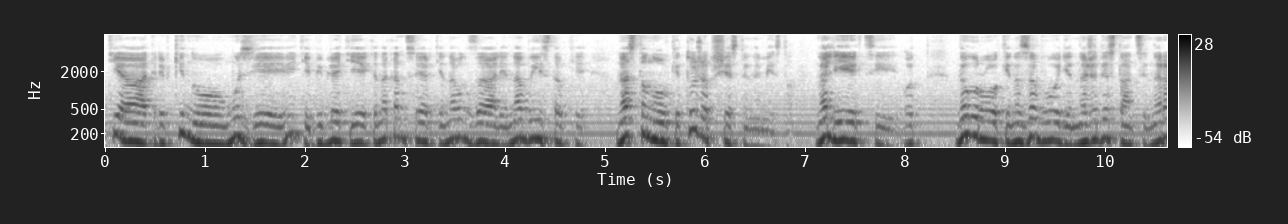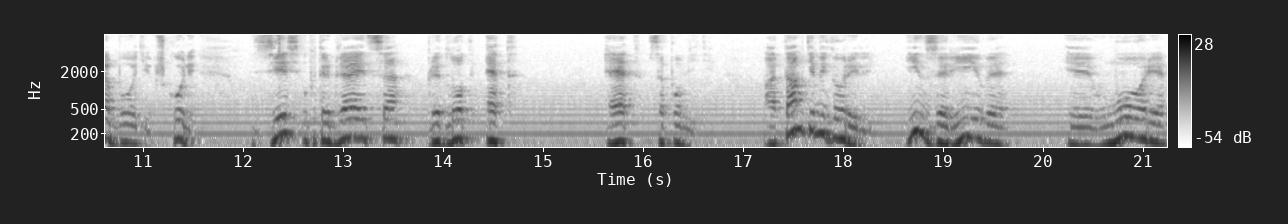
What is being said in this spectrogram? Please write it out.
в театре, в кино, в музее, видите, библиотеке, на концерте, на вокзале, на выставке, на остановке, тоже общественное место, на лекции, вот, на уроке, на заводе, на ЖД-станции, на работе, в школе. Здесь употребляется предлог at. At, запомните. А там, где мы говорили, in the river, э, в море,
